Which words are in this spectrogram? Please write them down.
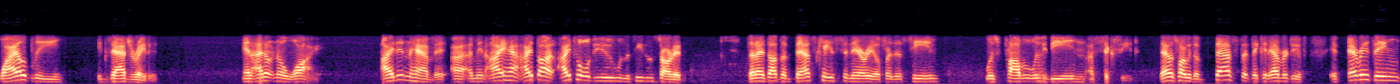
wildly exaggerated, and I don't know why. I didn't have it. I mean, I ha- I thought I told you when the season started that I thought the best case scenario for this team was probably being a six seed. That was probably the best that they could ever do. If, if everything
